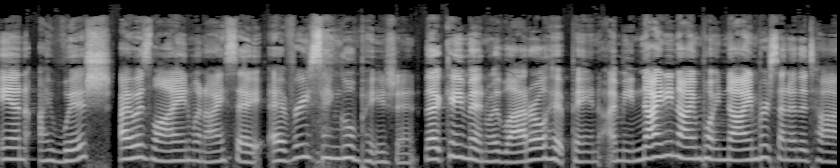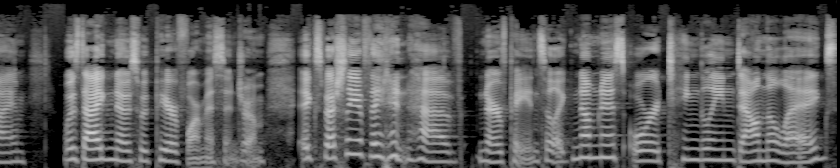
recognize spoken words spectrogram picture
And I wish I was lying when I say every single patient that came in with lateral hip pain, I mean, 99.9% of the time, was diagnosed with piriformis syndrome, especially if they didn't have nerve pain, so like numbness or tingling down the legs.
